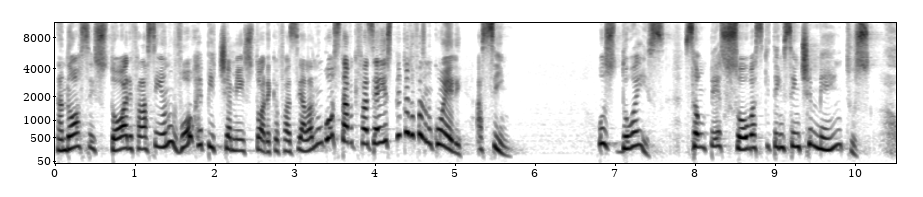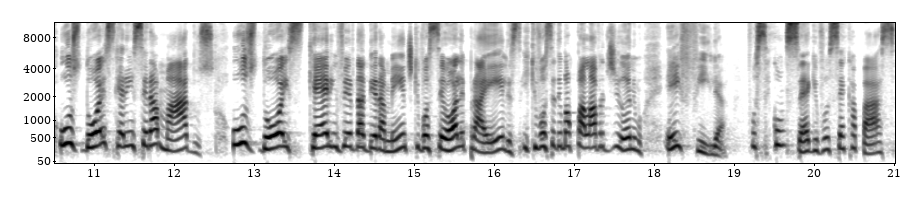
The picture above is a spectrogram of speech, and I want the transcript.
na nossa história e falar assim: eu não vou repetir a minha história que eu fazia. Ela não gostava que fazia isso, por que eu estou fazendo com ele? Assim. Os dois são pessoas que têm sentimentos. Os dois querem ser amados. Os dois querem verdadeiramente que você olhe para eles e que você dê uma palavra de ânimo. Ei, filha, você consegue, você é capaz.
